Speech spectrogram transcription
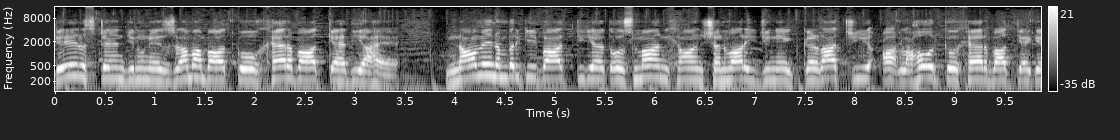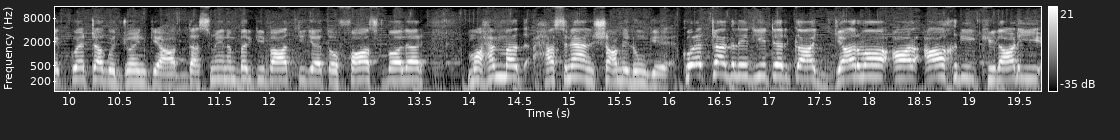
डेल स्टेन, जिन्होंने इस्लामाबाद को खैराबाद कह दिया है। नौवें नंबर की बात की जाए तो उस्मान खान शनवारी, जिन्हें कराची और लाहौर को खैरबाद कह के क्वेटा को ज्वाइन किया। दसवें नंबर की बात की जाए तो फास्ट बॉलर मोहम्मद हसनैन शामिल होंगे। क्वेटा ग्लेडिएटर का ग्यारहवा और आखिरी खिलाड़ी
